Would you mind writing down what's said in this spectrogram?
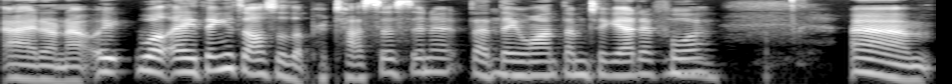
I don't know. It- well, I think it's also the pertussis in it that they Mhm. want them to get it for. Mhm. Um,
